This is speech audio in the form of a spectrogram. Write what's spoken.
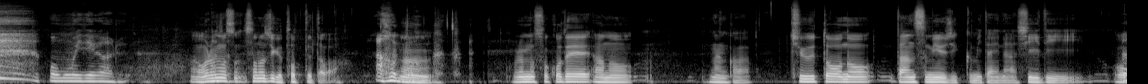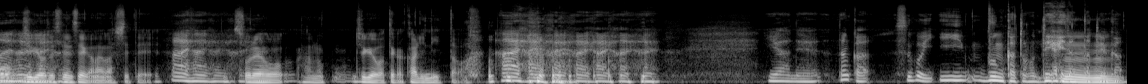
思い出がある。あ俺もそその授業取ってたわ。あ本当、うん。俺もそこであのなんか中東のダンスミュージックみたいな CD をはいはいはいはい。授業で先生が流しててはいはいはいはい。それをあの授業終わってから借りに行ったわ。はいはいはいはいはいはいはいいやねなんかすごいいい文化との出会いだったというか、うんうん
